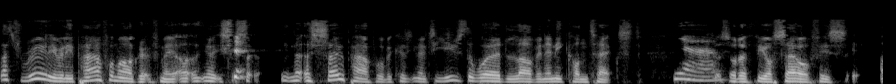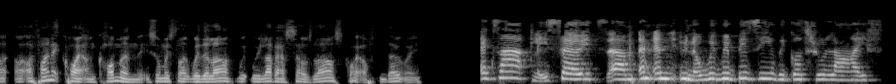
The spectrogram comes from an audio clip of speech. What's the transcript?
That's really, really powerful, Margaret, for me. Uh, you know, it's, so, you know, it's so powerful because, you know, to use the word love in any context, yeah, sort of for yourself is, I, I find it quite uncommon. It's almost like we're the last, we love ourselves last quite often, don't we? Exactly. So it's um and and you know we we're busy. We go through life,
